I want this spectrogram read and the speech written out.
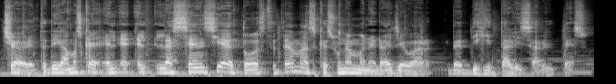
Chévere, entonces digamos que la esencia de todo este tema es que es una manera de llevar, de digitalizar el peso.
